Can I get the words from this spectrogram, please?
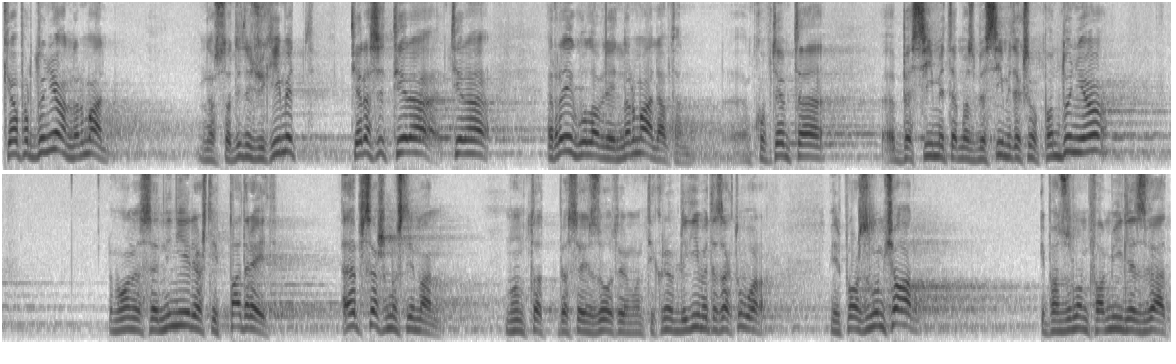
Kjo për dunja normal. Se në ditën e gjykimit, tjera si tjera tjera rregulla vlejnë normal a po, tani në kuptim të besimit e mosbesimit e kështu. Po në dunja, domethonë nëse një njeri është i padrejt, edhe pse është musliman, mund ta besojë Zotin, mund t'i kryen obligimet e caktuara. Mirëpo është zullumqar. I bon zullum familjes vet,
